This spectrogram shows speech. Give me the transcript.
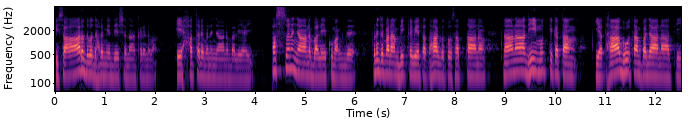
විසාරදව ධර්මය දේශනා කරනවා. ඒ හතරවන ඥාන බලයයි. පස්වන ඥාන බලය කුමක්ද පුනජ පරම් භික්කවේ තතහාගතෝ සත්තානං නානාදී මුත්තිකතං යථභූතම් පජානාති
